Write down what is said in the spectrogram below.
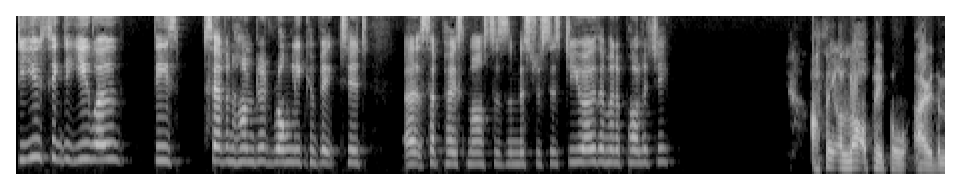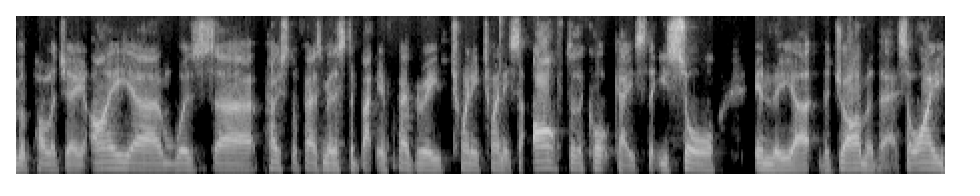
do you think that you owe these 700 wrongly convicted uh, sub postmasters and mistresses, do you owe them an apology? I think a lot of people owe them an apology. I um, was uh, Postal Affairs Minister back in February 2020, so after the court case that you saw in the uh, the drama there. So I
